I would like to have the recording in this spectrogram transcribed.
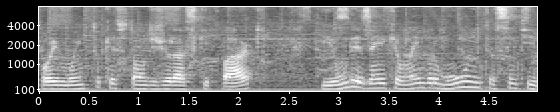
foi muito questão de Jurassic Park e um desenho que eu lembro muito, assim, que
